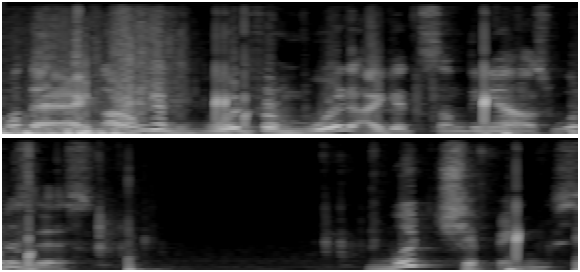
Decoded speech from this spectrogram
What the heck? I don't get wood from wood, I get something else. What is this? Wood chippings?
